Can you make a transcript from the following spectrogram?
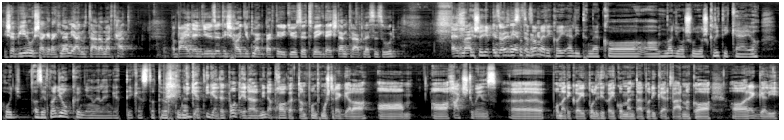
és a bíróság ennek nem jár utána, mert hát a Biden győzött, és hagyjuk meg, mert ő győzött végre, és nem Trump lesz az úr ez már, és egyébként ez viszont az amerikai elitnek a, a nagyon súlyos kritikája, hogy azért nagyon könnyen elengedték ezt a történetet. Igen, igen tehát pont én mindnap hallgattam pont most reggel a, a a Hutch Twins amerikai politikai kommentátor ikerpárnak a, a reggeli,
